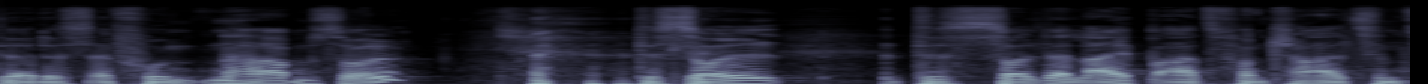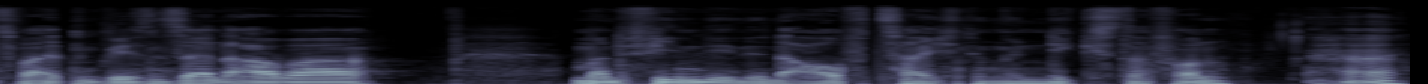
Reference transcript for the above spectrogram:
der das erfunden haben soll. Das, soll, das soll der Leibarzt von Charles II. gewesen sein, aber man findet in den Aufzeichnungen nichts davon. Aha.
